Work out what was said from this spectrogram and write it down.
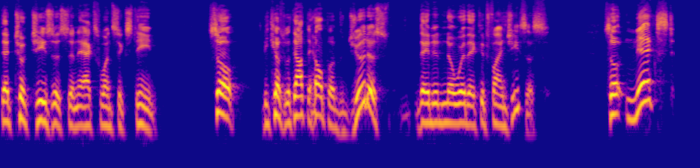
that took Jesus in Acts 1:16. So, because without the help of Judas, they didn't know where they could find Jesus. So, next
